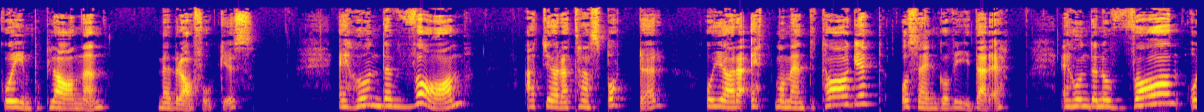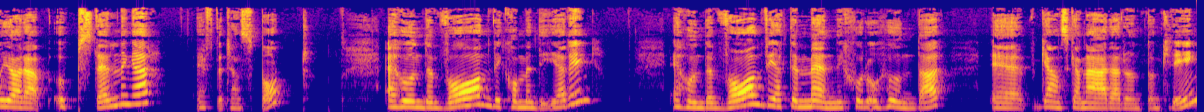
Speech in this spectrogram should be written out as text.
gå in på planen med bra fokus. Är hunden van att göra transporter och göra ett moment i taget och sen gå vidare? Är hunden van att göra uppställningar efter transport? Är hunden van vid kommendering? Är hunden van vid att det är människor och hundar eh, ganska nära runt omkring?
